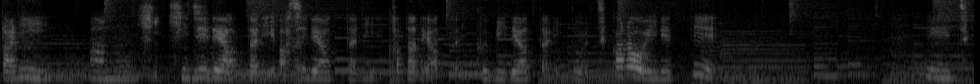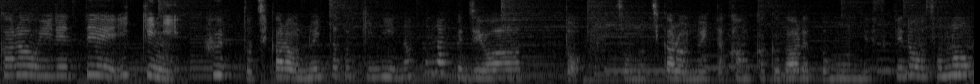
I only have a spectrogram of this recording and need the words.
たりあのひ肘であったり足であったり肩であったり首であったりと力を入れて、えー力を入れて一気にふっと力を抜いた時になんとなくじわーっとその力を抜いた感覚があると思うんですけどその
